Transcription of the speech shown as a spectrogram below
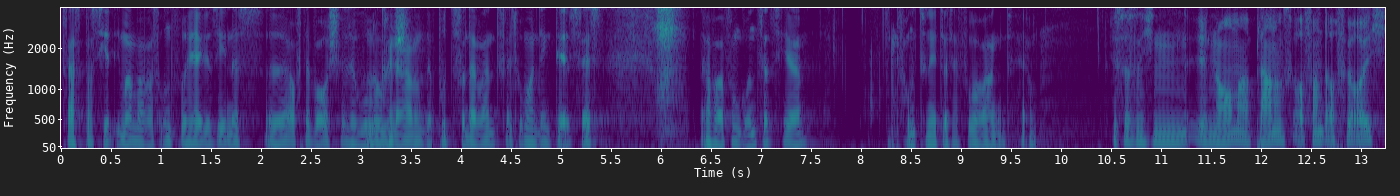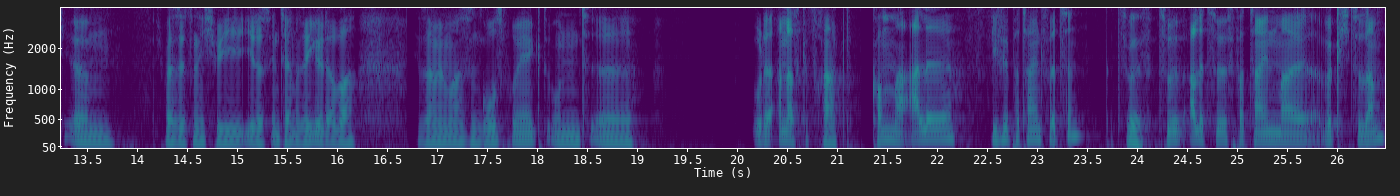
klar, es passiert immer mal was Unvorhergesehenes äh, auf der Baustelle, wo, Logisch. keine Ahnung, der Putz von der Wand fällt, wo man denkt, der ist fest. Aber vom Grundsatz her funktioniert das hervorragend. Ja. Ist das nicht ein enormer Planungsaufwand auch für euch? Ähm, ich weiß jetzt nicht, wie ihr das intern regelt, aber jetzt sagen wir mal, es ist ein Großprojekt und äh, oder anders gefragt, kommen mal alle, wie viele Parteien? 14? Zwölf. Zwölf, alle zwölf Parteien mal wirklich zusammen?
